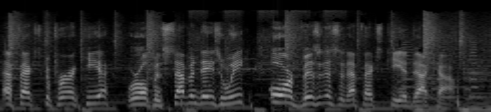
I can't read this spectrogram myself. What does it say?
FX Caprara Kia. We're open seven days a week or visit us at fxkia.com.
